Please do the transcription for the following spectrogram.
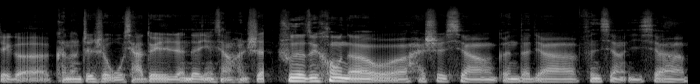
这个可能真是武侠对人的影响很深。书的最后呢，我还是想跟大家分享一下，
